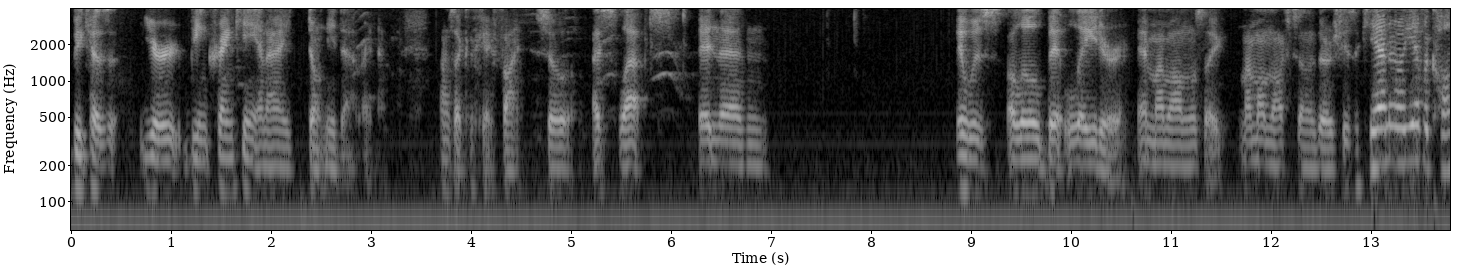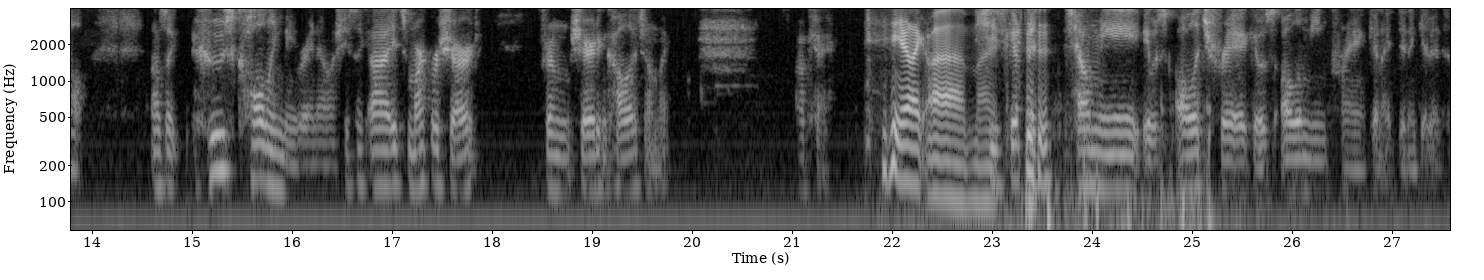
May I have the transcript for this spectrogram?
because you're being cranky, and I don't need that right now. I was like, okay, fine. So I slept, and then it was a little bit later, and my mom was like, my mom knocks on the door. She's like, yeah, no, you have a call. I was like, who's calling me right now? She's like, uh, it's Mark Richard from Sheridan College. I'm like, okay. You're like, uh, my. He's gonna tell me it was all a trick, it was all a mean prank, and I didn't get into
